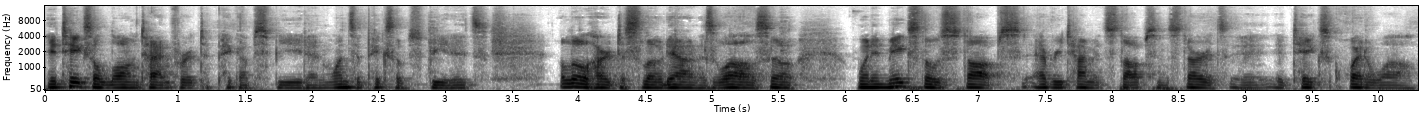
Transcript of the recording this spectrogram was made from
it takes a long time for it to pick up speed. And once it picks up speed, it's a little hard to slow down as well. So when it makes those stops, every time it stops and starts, it, it takes quite a while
